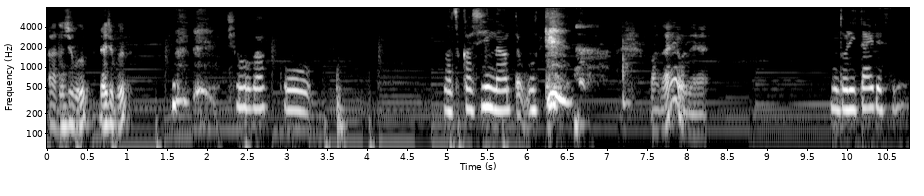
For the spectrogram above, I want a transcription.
あら、大丈夫？大丈夫？小学校、懐かしいなって思って、まあ、だよね。戻りたいですね。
